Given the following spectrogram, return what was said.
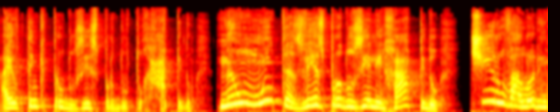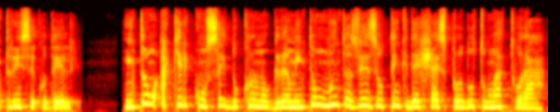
aí ah, eu tenho que produzir esse produto rápido. Não, muitas vezes produzir ele rápido tira o valor intrínseco dele. Então, aquele conceito do cronograma, então muitas vezes eu tenho que deixar esse produto maturar.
